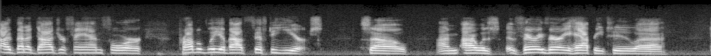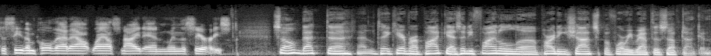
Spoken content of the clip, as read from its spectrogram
I've been a Dodger fan for probably about fifty years. So I'm I was very very happy to uh, to see them pull that out last night and win the series. So that uh, that'll take care of our podcast. Any final uh, parting shots before we wrap this up, Duncan?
